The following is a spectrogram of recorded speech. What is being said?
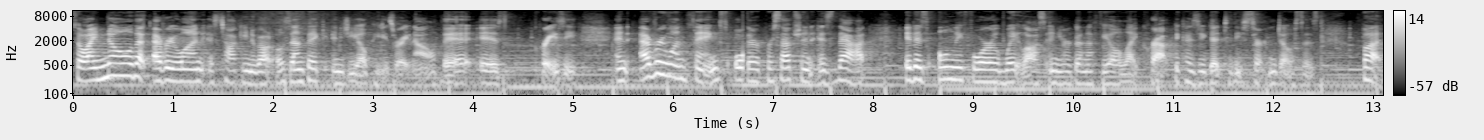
So I know that everyone is talking about Ozempic and GLPs right now. That is crazy. And everyone thinks, or their perception is that it is only for weight loss and you're gonna feel like crap because you get to these certain doses. But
